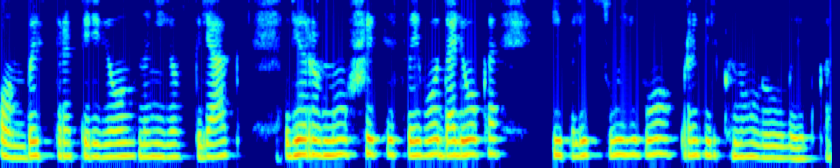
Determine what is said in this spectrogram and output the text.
Он быстро перевел на нее взгляд, вернувшись из своего далека, и по лицу его промелькнула улыбка,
